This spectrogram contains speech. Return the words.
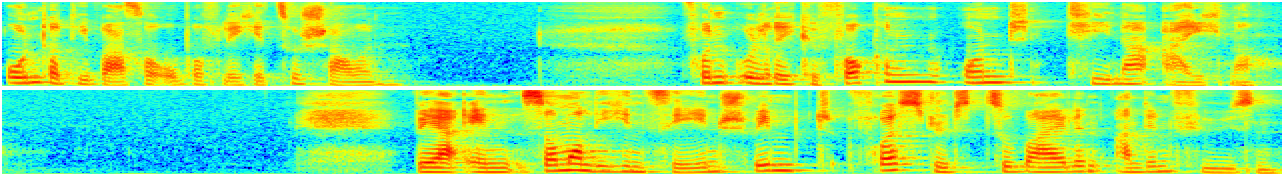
unter die Wasseroberfläche zu schauen. Von Ulrike Focken und Tina Eichner. Wer in sommerlichen Seen schwimmt, fröstelt zuweilen an den Füßen.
